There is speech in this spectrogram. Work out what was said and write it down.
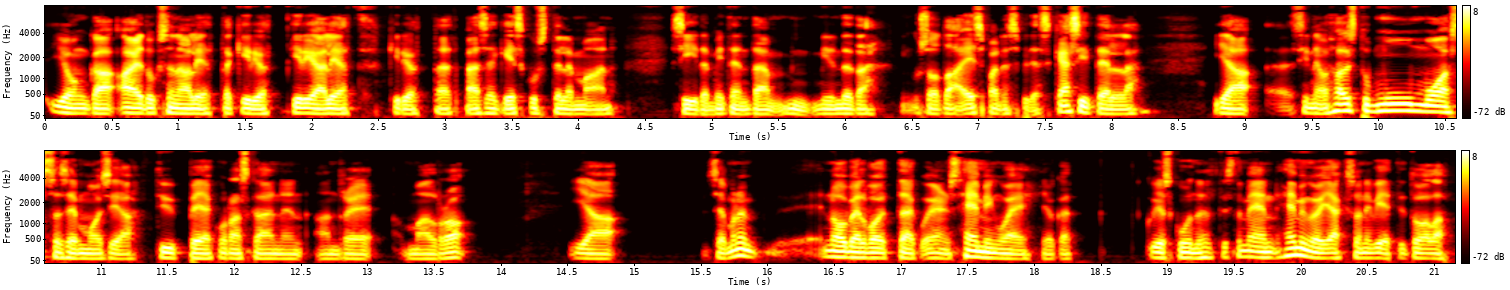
jonka ajatuksena oli, että kirjailijat, kirjoittajat pääsevät keskustelemaan siitä, miten, tämän, miten tätä niin sotaa Espanjassa pitäisi käsitellä. Ja äh, sinne osallistui muun muassa semmoisia tyyppejä kuin ranskalainen André Malro ja semmoinen Nobel-voittaja kuin Ernest Hemingway, joka, jos kuuntelitte sitä meidän Hemingway-jaksoa, niin vietti tuolla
